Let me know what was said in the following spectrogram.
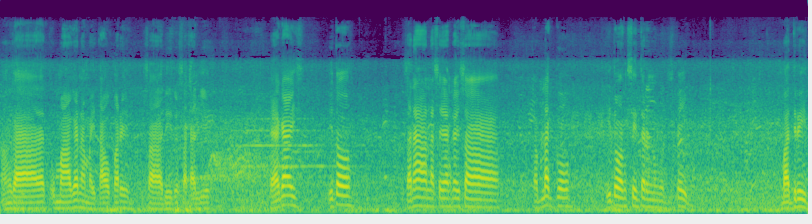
Hanggat umaga na may tao pa rin sa dito sa kalye. Kaya guys ito sana nasayan kayo sa sa vlog ko. Ito ang center ng Spain. Madrid.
